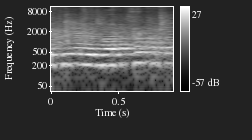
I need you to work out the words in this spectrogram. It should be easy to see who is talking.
Speaker 1: Dziękujemy bardzo.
